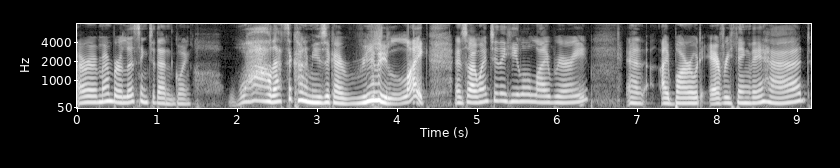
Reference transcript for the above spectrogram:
I remember listening to that and going, wow, that's the kind of music I really like. And so I went to the Hilo Library and I borrowed everything they had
